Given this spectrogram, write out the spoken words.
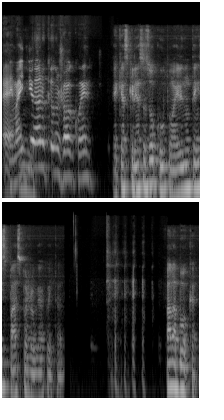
É. Tem mais de ano que eu não jogo com ele. É que as crianças ocupam, aí ele não tem espaço para jogar, coitado. Fala, Boca.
